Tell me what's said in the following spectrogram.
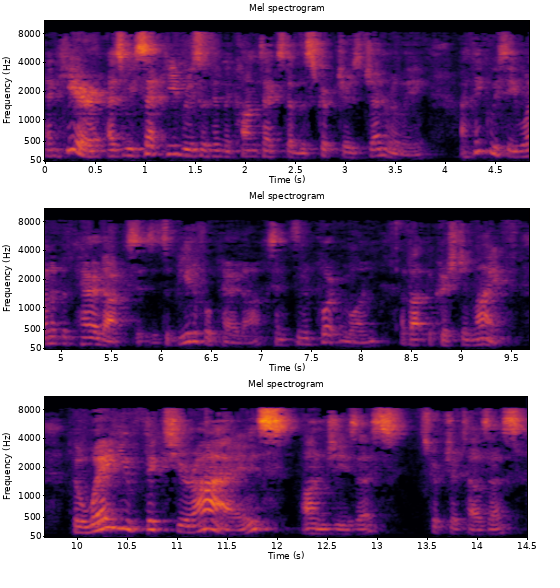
And here, as we set Hebrews within the context of the scriptures generally, I think we see one of the paradoxes. It's a beautiful paradox, and it's an important one about the Christian life. The way you fix your eyes on Jesus, scripture tells us,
